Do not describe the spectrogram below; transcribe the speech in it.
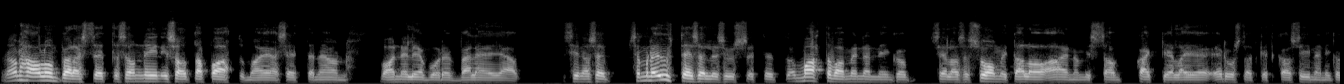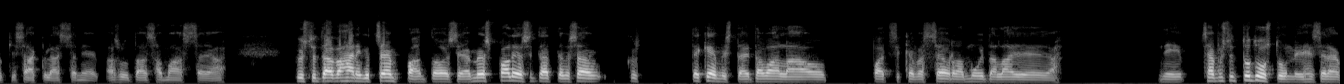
No onhan olympialaisessa se, että se on niin iso tapahtuma ja se, että ne on vain neljän vuoden välein ja siinä on se semmoinen yhteisöllisyys, että on mahtavaa mennä, niin kuin, siellä on se Suomi-talo aina, missä on kaikkien lajien edustajat, ketkä on siinä niin kisakylässä, niin asutaan samassa ja pystytään vähän niin tsemppaan toiseen. Ja myös paljon sitä, että sä, kun tekemistä ei tavallaan ole, paitsi käydä seuraa muita lajeja, niin sä pystyt tutustumaan niihin siellä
